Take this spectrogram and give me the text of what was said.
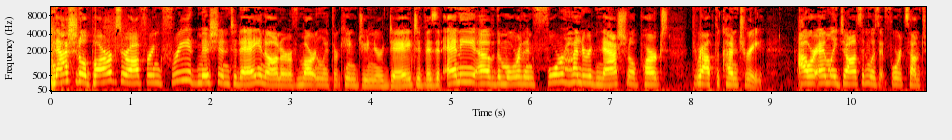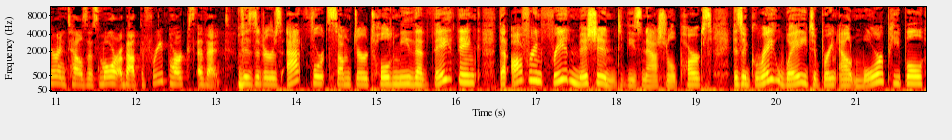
National parks are offering free admission today in honor of Martin Luther King Jr. Day to visit any of the more than 400 national parks throughout the country. Our Emily Johnson was at Fort Sumter and tells us more about the Free Parks event. Visitors at Fort Sumter told me that they think that offering free admission to these national parks is a great way to bring out more people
